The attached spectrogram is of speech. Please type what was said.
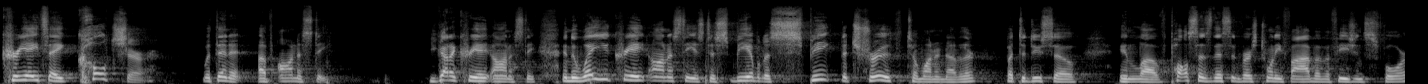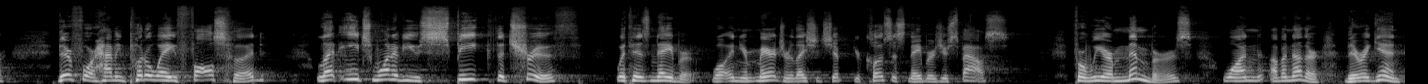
creates a culture within it of honesty. You got to create honesty. And the way you create honesty is to be able to speak the truth to one another, but to do so in love. Paul says this in verse 25 of Ephesians 4. Therefore, having put away falsehood, let each one of you speak the truth with his neighbor. Well, in your marriage relationship, your closest neighbor is your spouse. For we are members one of another. There again,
